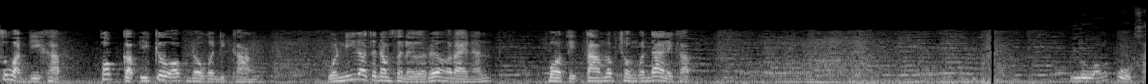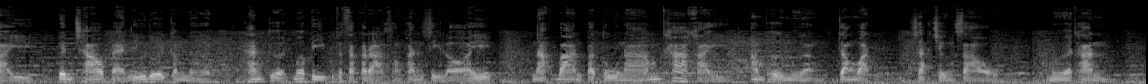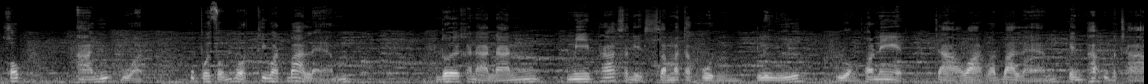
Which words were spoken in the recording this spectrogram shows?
สวัสดีครับ พบกับ Eagle of No กันอีกครั้ง วันนี้เราจะนำเสนอเรื่องอะไรนั้นโปรดติดตามรับชมกันได้เลยครับ หลวงปู่ไข่เป็นชาวแปดริ้วโดยกำเนิด ท่านเกิดเมื่อปีพุทธศักราช 2400 ณ บ้านประตูน้ำท่าไข่อำเภอเมือง จังหวัดฉะเชิงเซาเมื่อท่านครบ อายุบวชอุปสมบทที่วัดบ้านแหลม โดยขณะนั้นมีพระสนิทสมณคุณ หรือหลวงพ่อเนตรจ้าวาดวัดบ้านแหลม เป็นพระอุปชา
